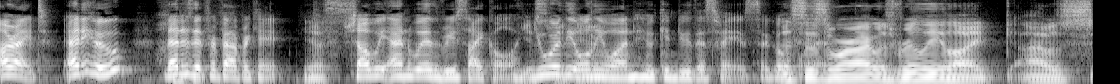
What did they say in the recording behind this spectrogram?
All right. Anywho, that is it for fabricate. Yes. Shall we end with recycle? Yes, you are the do. only one who can do this phase, so go This is it. where I was really like, I was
